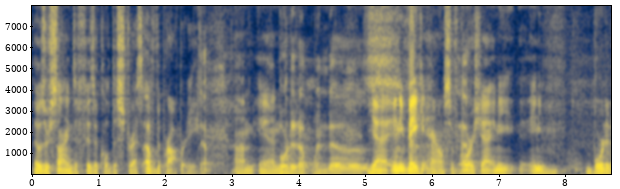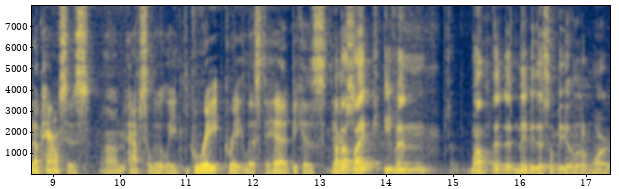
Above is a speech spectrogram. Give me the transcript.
those are signs of physical distress of the property. Yep. Um, and Boarded up windows. yeah, any vacant house, of Yeah. course. Yeah, any any boarded up houses, um, absolutely great, great list to hit because How about like even? Well, th- th- maybe this will be a little more.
